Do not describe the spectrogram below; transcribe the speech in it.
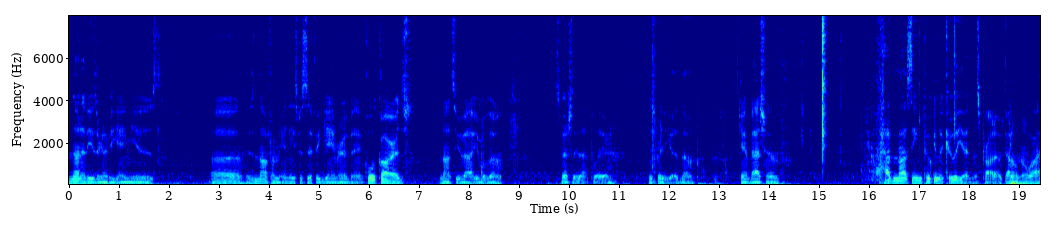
None of these are going to be game used. Uh, is not from any specific game or event. Cool cards. Not too valuable though. Especially that player. He's pretty good though. Can't bash him. I have not seen Puka Nacua yet in this product. I don't know why.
